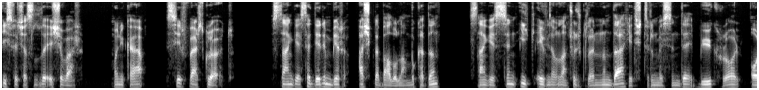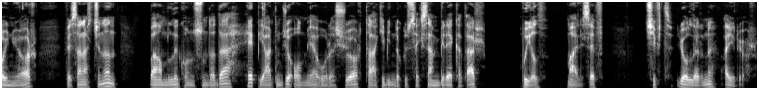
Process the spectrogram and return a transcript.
İsveç asıllı eşi var. Monica Sirfversklöt. Stanges'e derin bir aşkla bağlı olan bu kadın, Stanges'in ilk evine olan çocuklarının da yetiştirilmesinde büyük rol oynuyor ve sanatçının bağımlılığı konusunda da hep yardımcı olmaya uğraşıyor ta ki 1981'e kadar bu yıl maalesef çift yollarını ayırıyor.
